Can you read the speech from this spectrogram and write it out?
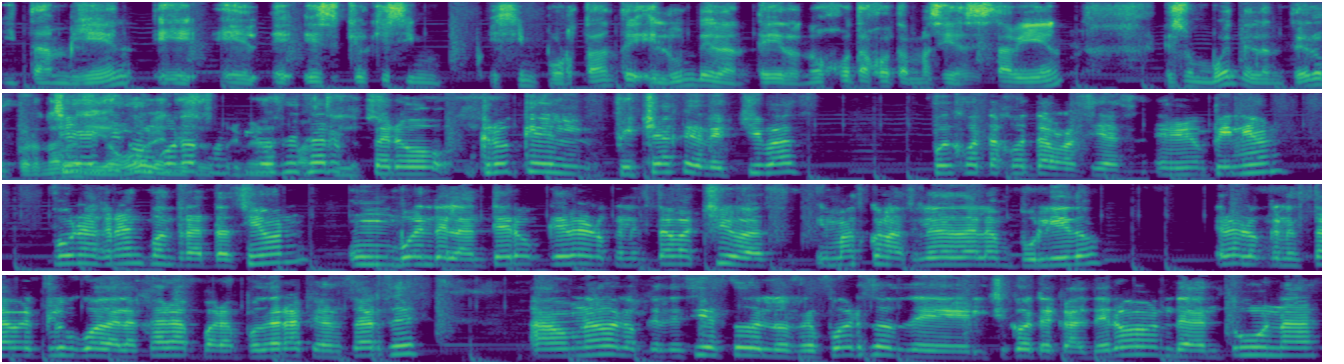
y también es, creo que es es importante el un delantero, ¿no? JJ Macías está bien, es un buen delantero, pero no le dio gol en esos primeros César, Pero creo que el fichaje de Chivas fue JJ Macías. En mi opinión, fue una gran contratación, un buen delantero, que era lo que necesitaba Chivas, y más con la salida de Alan Pulido, Era lo que necesitaba el Club Guadalajara para poder afianzarse, aunado a lo que decías todos los refuerzos del Chicote Calderón, de Antuna,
